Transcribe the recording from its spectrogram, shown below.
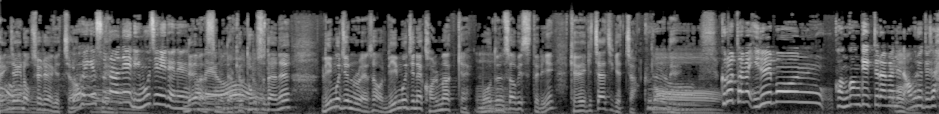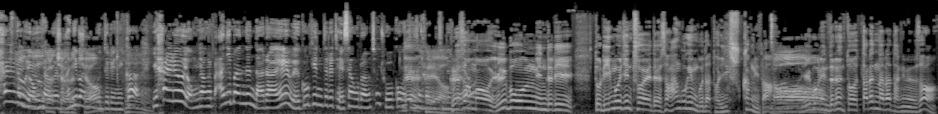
굉장히 럭셔리하겠죠. 여행의 네. 수단이 리무진이 되는 네, 거네요. 맞습니다. 교통수단을 리무진으로 해서 리무진에 걸맞게 모든 서비스들이 계획이 짜지겠죠. 그래요. 네. 어. 그렇다면 일본 관광객들 하면은 아무래도 이제 한류, 영향을 그렇죠, 많이 그렇죠. 받는 분들이니까 이 한류 영향을 많이 받는 나라의 외국인들을 대상으로 하면 참 좋을 것 같다는 네, 생각이 그래요. 드는데요. 그래서 뭐 일본인들이 또 리무진 투어에 대해서 한국인보다 더 익숙합니다. 어. 일본인들은 또 다른 나라 다니면서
